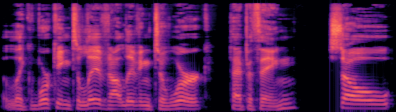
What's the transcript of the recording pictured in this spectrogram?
like working to live, not living to work type of thing. So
